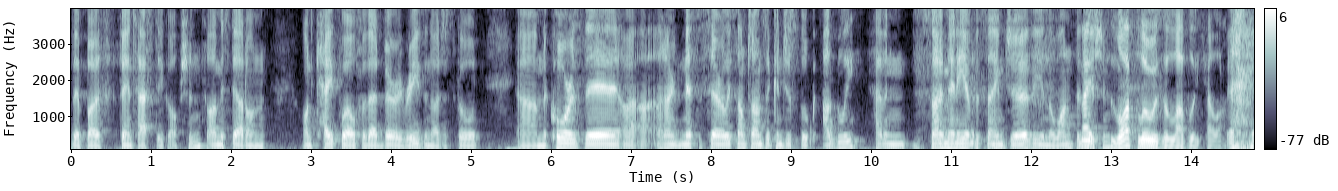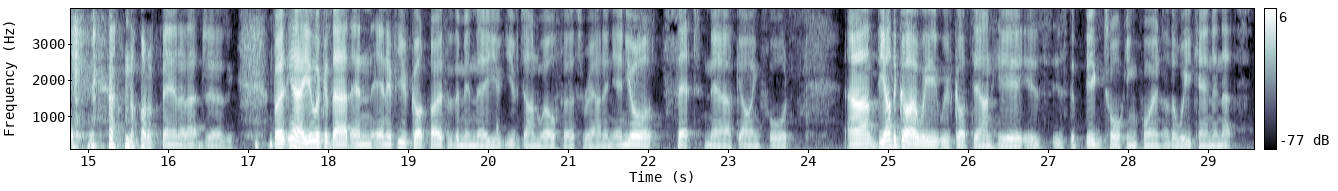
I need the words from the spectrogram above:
they're both fantastic options. I missed out on on Capewell for that very reason. I just thought um, Nikora's there. I, I- don't necessarily. Sometimes it can just look ugly having so many of the same jersey in the one Mate, position. light blue is a lovely colour. I'm not a fan of that jersey. But yeah, you look at that, and, and if you've got both of them in there, you, you've done well first round, and, and you're set now going forward. Um, the other guy we, we've got down here is is the big talking point of the weekend, and that's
